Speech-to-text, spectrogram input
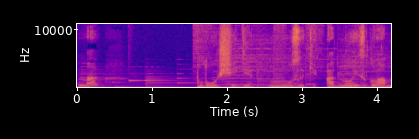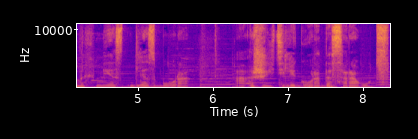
на площади музыки, одно из главных мест для сбора а, жителей города Сарауц.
